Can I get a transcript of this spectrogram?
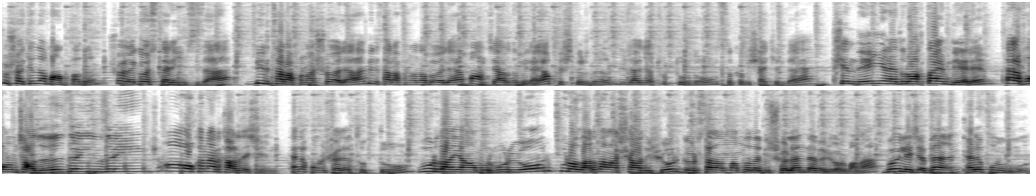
şu şekilde bantladım. Şöyle göstereyim size. Bir tarafına şöyle, bir tarafına da böyle bant yardımıyla yapıştırdım. Güzelce tutturdum sıkı bir şekilde. Şimdi yine duraktayım diyelim. Telefonum çaldı. Zring zring. Aa Okaner kardeşim. Telefonu şöyle tuttum. Buradan yağmur vuruyor. Buralardan aşağı düşüyor. Görsel anlamda da bir şölen de veriyor bana. Böylece ben telefonumu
